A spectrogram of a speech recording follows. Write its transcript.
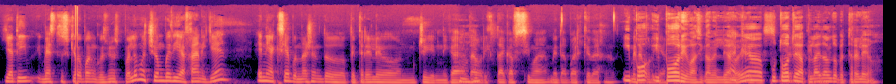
γιατί μέσα στους και ο παγκοσμίος πολέμος και όπου διαφάνηκε είναι η αξία που να έχουν το πετρέλαιο και γενικά τα ορυκτά καύσιμα μετά από αρκετά Οι, μετά πο- από οι διάφορα. πόροι βασικά με λίγα λόγια, Ακριβώς. που τότε Ε, απλά λοιπόν. ήταν το πετρέλαιο.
